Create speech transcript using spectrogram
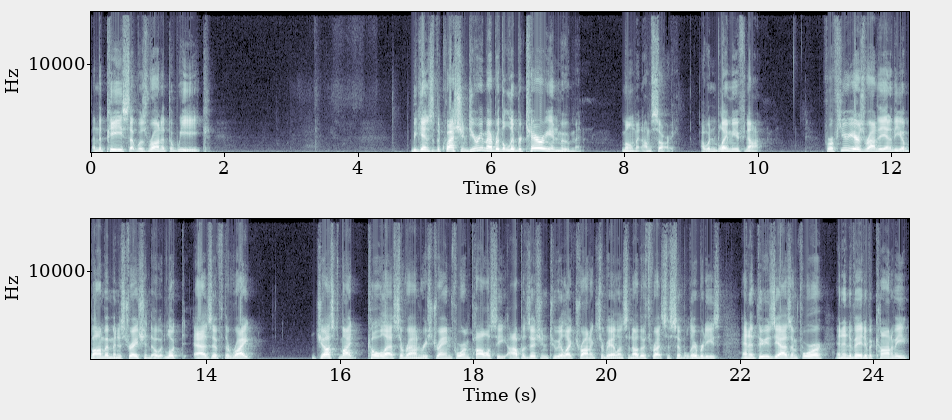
and the piece that was run at the week begins with the question Do you remember the libertarian movement? Moment, I'm sorry. I wouldn't blame you if not. For a few years around the end of the Obama administration, though, it looked as if the right just might coalesce around restrained foreign policy, opposition to electronic surveillance and other threats to civil liberties, and enthusiasm for an innovative economy,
